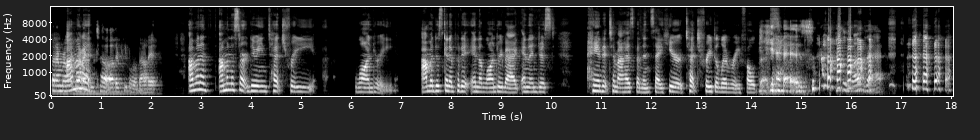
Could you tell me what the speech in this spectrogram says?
But I'm really I'm glad I gonna- can tell other people about it. I'm gonna I'm gonna start doing touch free uh, laundry. I'm just gonna put it in a laundry bag and then just hand it to my husband and say, "Here, touch free delivery. Fold this." Yes. I love that.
